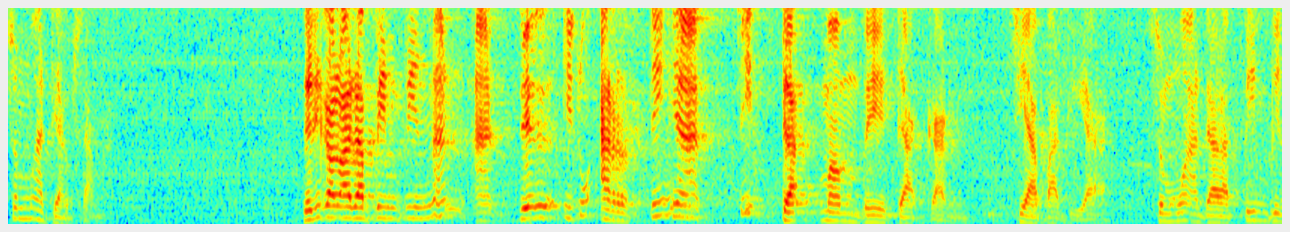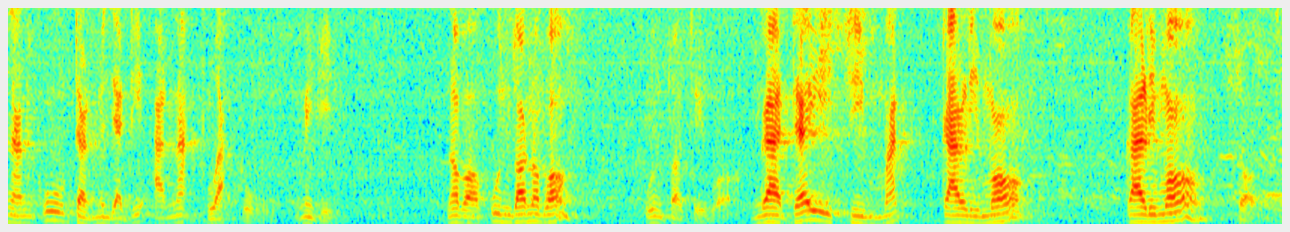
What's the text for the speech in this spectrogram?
Semua dianggap sama. Jadi kalau ada pimpinan adil itu artinya tidak membedakan siapa dia. Semua adalah pimpinanku dan menjadi anak buahku. Niki. Napa kunto napa? Kunto dewa. Ada jimat kalimo kalimo soto.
